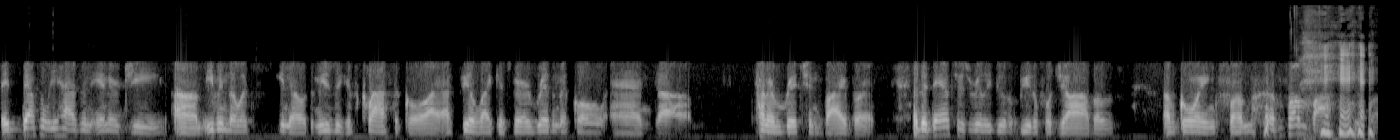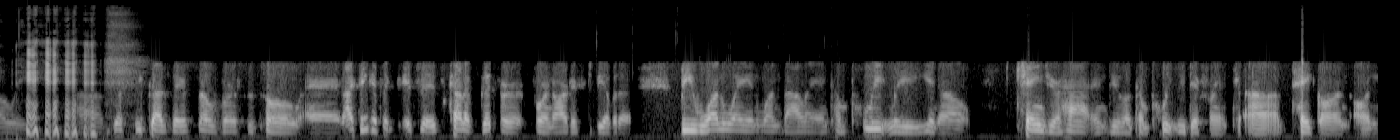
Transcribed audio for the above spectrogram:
it definitely has an energy, um, even though it's you know the music is classical. I, I feel like it's very rhythmical and um, kind of rich and vibrant. And the dancers really do a beautiful job of of going from from Bach to Bowie. Um, just because they're so versatile. And I think it's a, it's a, it's kind of good for for an artist to be able to be one way in one ballet and completely, you know, change your hat and do a completely different uh, take on on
